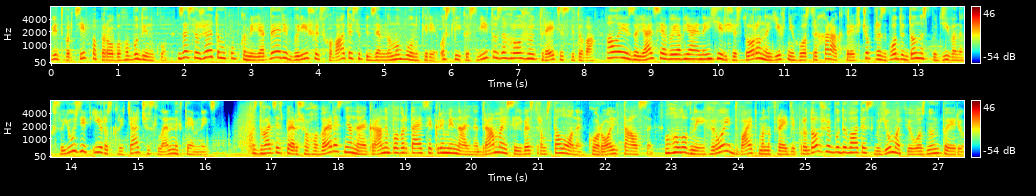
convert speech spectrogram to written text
від творців паперового будинку. За сюжетом Кубка мільярдерів вирішують сховатись у підземному бункері, оскільки світу загрожує третя світова. Але ізоляція виявляє найгірші сторони їхніх гострих характерів, що призводить до несподіваних союзів і розкриття численних таємниць. З 21 вересня на екрани повертається кримінальна драма із Сільвестром Сталоне Король Талси. Головний герой Двайт Манфреді продовжує будувати свою мафіозну імперію.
